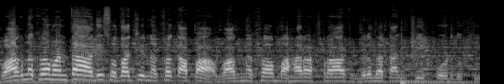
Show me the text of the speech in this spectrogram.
वाघनख म्हणता आधी स्वतःची नख कापा. वाघनख महाराष्ट्रात विरोधकांची पोटदुखी.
